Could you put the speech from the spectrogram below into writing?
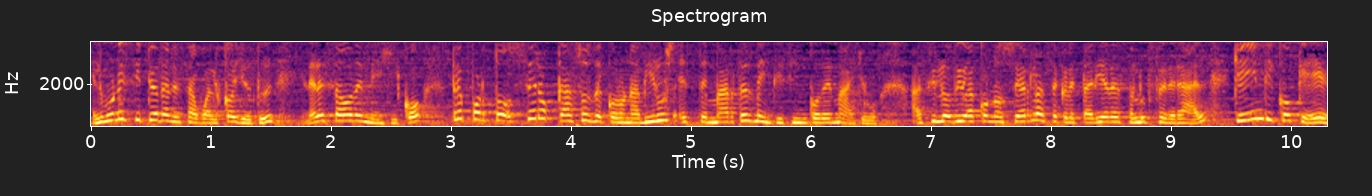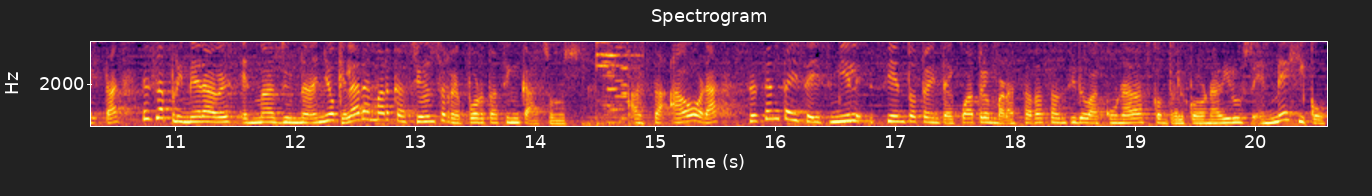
El municipio de Nezahualcóyotl, en el Estado de México, reportó cero casos de coronavirus este martes 25 de mayo. Así lo dio a conocer la Secretaría de Salud Federal, que indicó que esta es la primera vez en más de un año que la demarcación se reporta sin casos. Hasta ahora, 66.134 embarazadas han sido vacunadas contra el coronavirus en México,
